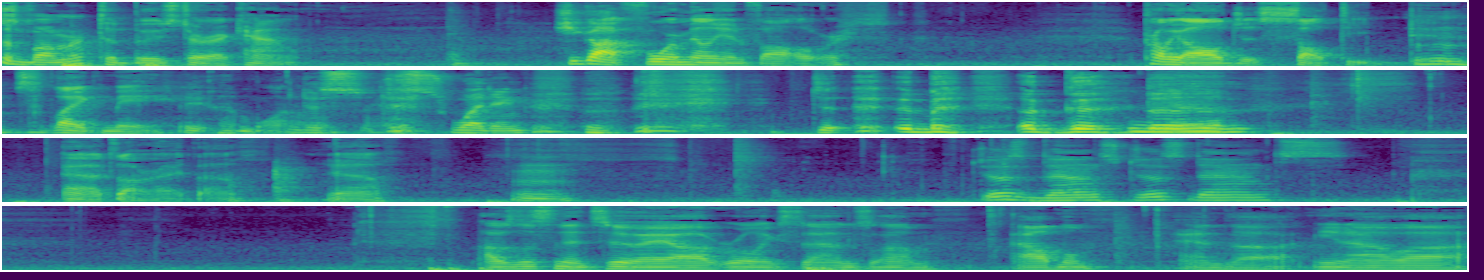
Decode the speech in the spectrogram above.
boost, a bummer. to boost her account. She got four million followers. Probably all just salty dudes like me. I'm one of. Just just sweating. Just, b- uh, g- yeah. Yeah, it's all right though. Yeah. Hmm. Just dance, just dance. I was listening to a uh, Rolling Stones um, album, and uh, you know, uh,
